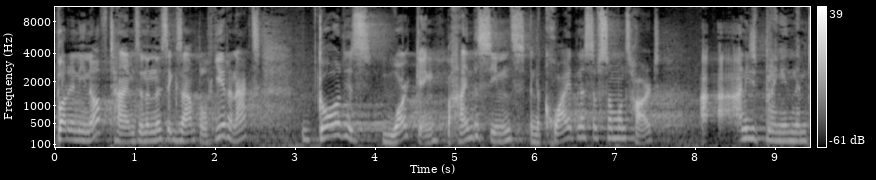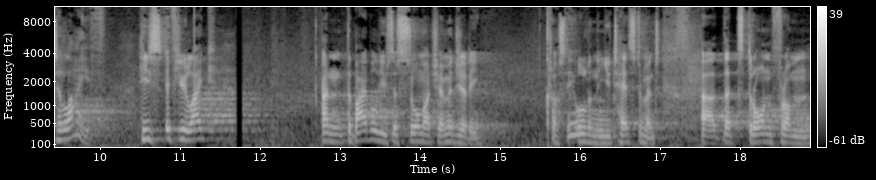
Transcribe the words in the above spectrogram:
but in enough times, and in this example here in Acts, God is working behind the scenes in the quietness of someone's heart, and He's bringing them to life. He's, if you like, and the Bible uses so much imagery across the Old and the New Testament uh, that's drawn from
